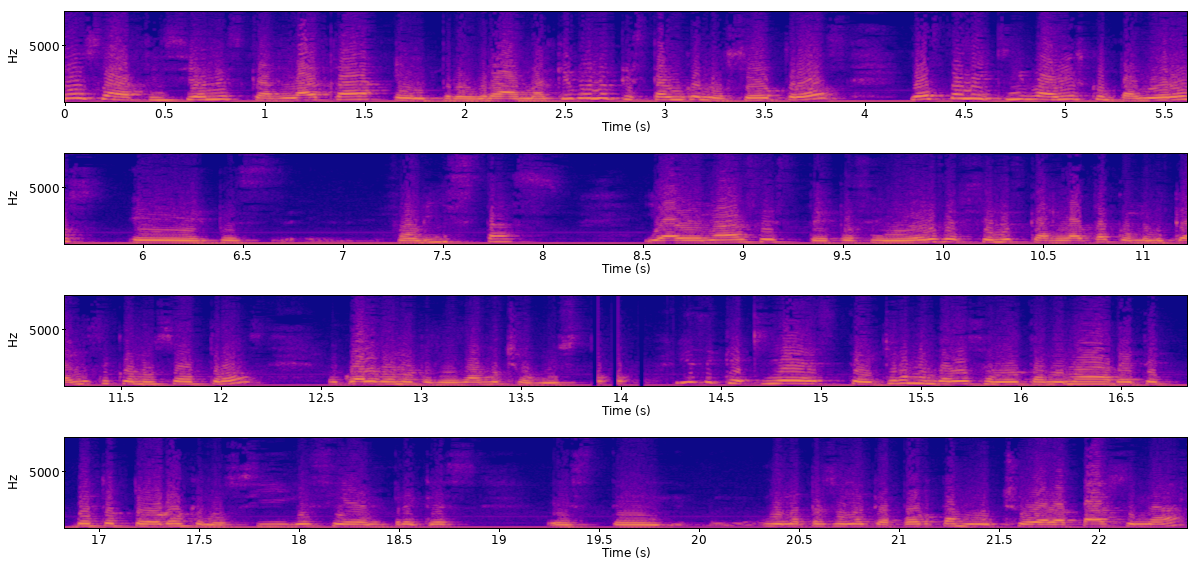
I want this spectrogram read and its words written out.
A Afición Escarlata, el programa. Qué bueno que están con nosotros. Ya están aquí varios compañeros, eh, pues, foristas y además, este, pues, seguidores de Afición Escarlata comunicándose con nosotros, lo cual, bueno, pues nos da mucho gusto. Fíjense que aquí, este, quiero mandar un saludo también a Beto Toro, que nos sigue siempre, que es este, una persona que aporta mucho a la página,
